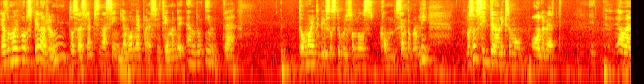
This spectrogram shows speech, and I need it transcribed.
Ja, de har ju varit och spelat runt och så här, släppt sina singlar, var med på SVT, men det är ändå inte... De har inte blivit så stora som de kom, sen kommer att bli. Och så sitter de liksom och, och du vet... Ja, men,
